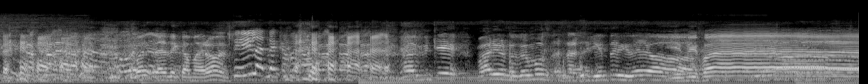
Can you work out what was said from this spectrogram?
Las de camarón. Sí, las de cámara. Así que Mario, nos vemos hasta el siguiente video. Y mi fan.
